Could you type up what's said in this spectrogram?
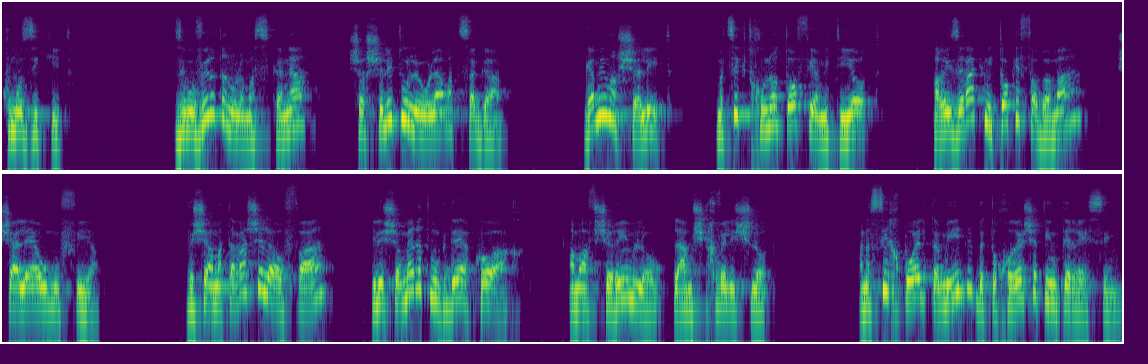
כמו זיקית. זה מוביל אותנו למסקנה שהשליט הוא לעולם הצגה. גם אם השליט מציג תכונות אופי אמיתיות, הרי זה רק מתוקף הבמה שעליה הוא מופיע. ושהמטרה של ההופעה היא לשמר את מוקדי הכוח המאפשרים לו להמשיך ולשלוט. הנסיך פועל תמיד בתוך רשת אינטרסים,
